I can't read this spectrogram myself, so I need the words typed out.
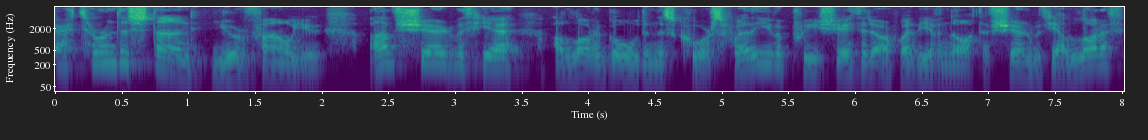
better understand your value. I've shared with you a lot of gold in this course, whether you've appreciated it or whether you've not. I've shared with you a lot of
